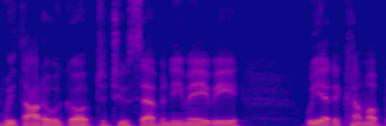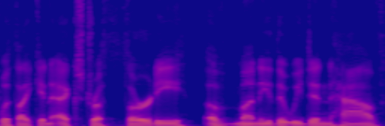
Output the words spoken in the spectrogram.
we thought it would go up to two seventy maybe. We had to come up with like an extra 30 of money that we didn't have.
